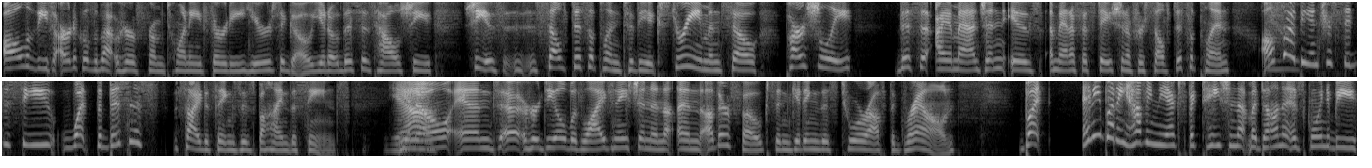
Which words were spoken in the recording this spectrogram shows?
all of these articles about her from 20 30 years ago you know this is how she she is self-disciplined to the extreme. And so partially this i imagine is a manifestation of her self-discipline. Also i'd be interested to see what the business side of things is behind the scenes you Yeah. know and uh, her deal with live nation and and other folks and getting this tour off the ground but anybody having the expectation that Madonna is going to be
